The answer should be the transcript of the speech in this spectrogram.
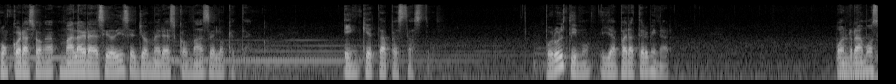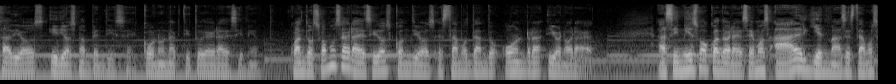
Un corazón mal agradecido dice, yo merezco más de lo que tengo. ¿En qué etapa estás tú? Por último, y ya para terminar, honramos a Dios y Dios nos bendice con una actitud de agradecimiento. Cuando somos agradecidos con Dios, estamos dando honra y honor a Él. Asimismo, cuando agradecemos a alguien más, estamos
